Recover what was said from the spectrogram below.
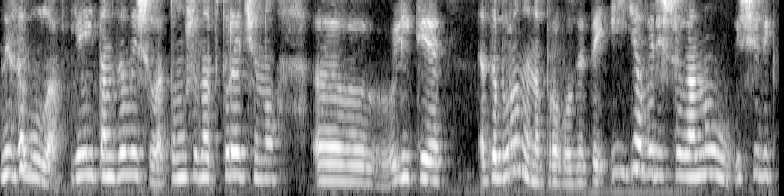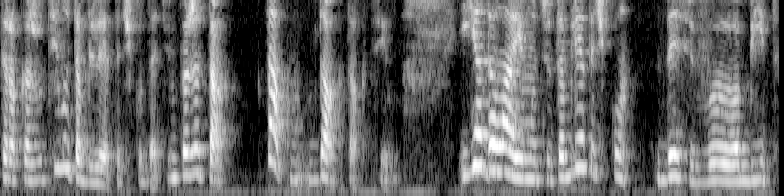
Не забула, я її там залишила, тому що в Туреччину е, ліки заборонено провозити. І я вирішила, ну, і ще Віктора кажу, цілу таблеточку дати. Він каже, так, так, так, так, цілу. І я дала йому цю таблеточку десь в обід,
